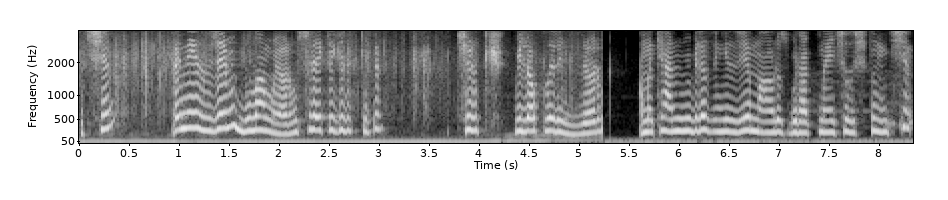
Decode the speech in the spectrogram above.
için ve ne izleyeceğimi bulamıyorum. Sürekli gidip gidip Türk vlogları izliyorum. Ama kendimi biraz İngilizceye maruz bırakmaya çalıştığım için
